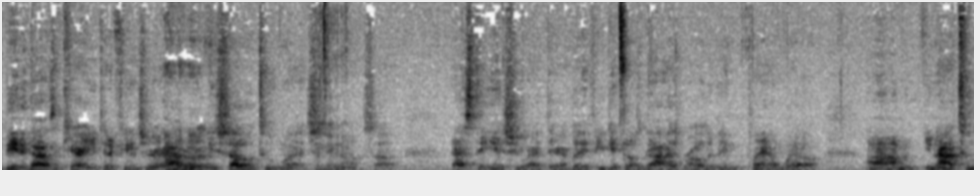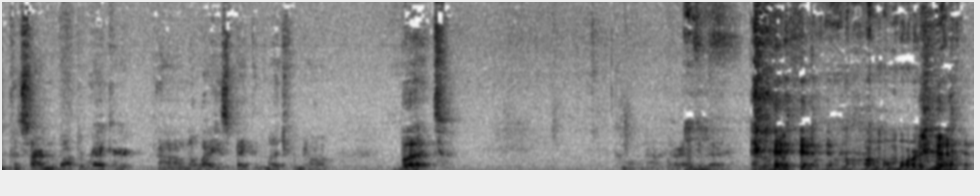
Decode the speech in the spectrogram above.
be the guys that carry you to the future. Mm-hmm. Haven't really showed too much, yeah. you know. So that's the issue right there. But if you get those guys rolling and playing well, um, you're not too concerned about the record. Um, nobody expected much from y'all, but come on now, y'all gotta mm-hmm. get better. mm-hmm. I'm, I'm, already knowing.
